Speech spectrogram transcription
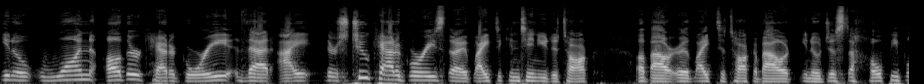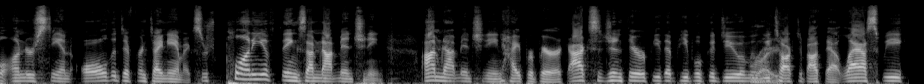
you know, one other category that I there's two categories that I'd like to continue to talk about or I'd like to talk about, you know, just to help people understand all the different dynamics. There's plenty of things I'm not mentioning. I'm not mentioning hyperbaric oxygen therapy that people could do. I mean, right. we talked about that last week.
